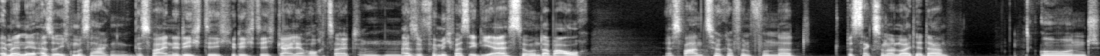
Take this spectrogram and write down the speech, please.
am Ende, also ich muss sagen, das war eine richtig, richtig geile Hochzeit. Also für mich war es eh die erste und aber auch, es waren circa 500 bis 600 Leute da und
